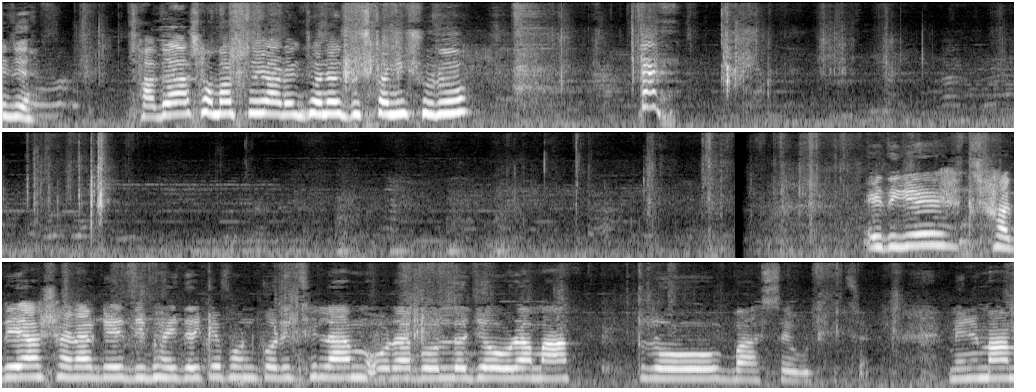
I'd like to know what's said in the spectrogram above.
এই যে ছাদে আসা মাত্রই আরেকজনের দুষ্টামি শুরু। এদিকে ছাদে আসার আগে দিভাইদেরকে ফোন করেছিলাম। ওরা বলল যে ওরা মাত্র বাসে উঠেছে। মিনিমাম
